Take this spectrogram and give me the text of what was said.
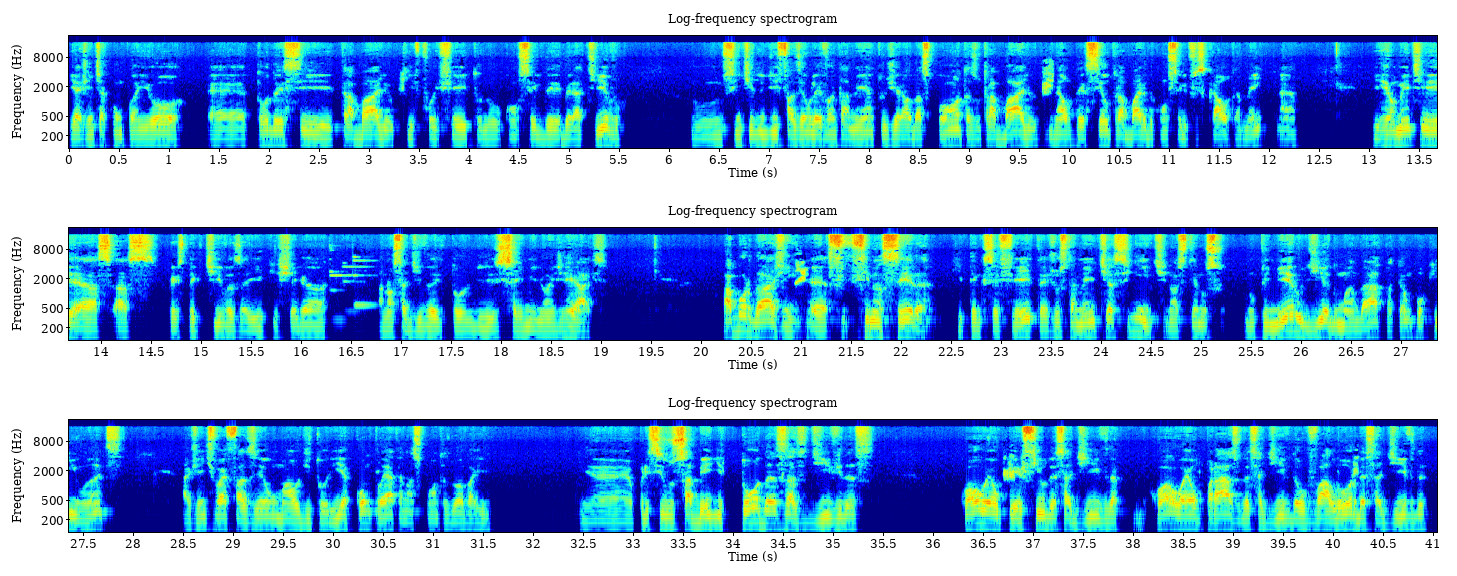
e a gente acompanhou é, todo esse trabalho que foi feito no Conselho Deliberativo, no sentido de fazer um levantamento geral das contas, o trabalho, enaltecer o trabalho do Conselho Fiscal também, né? E realmente as, as perspectivas aí que chega a nossa dívida em torno de 100 milhões de reais. A abordagem é, financeira que tem que ser feita é justamente a seguinte: nós temos no primeiro dia do mandato, até um pouquinho antes, a gente vai fazer uma auditoria completa nas contas do Havaí. É, eu preciso saber de todas as dívidas, qual é o perfil dessa dívida, qual é o prazo dessa dívida, o valor dessa dívida,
